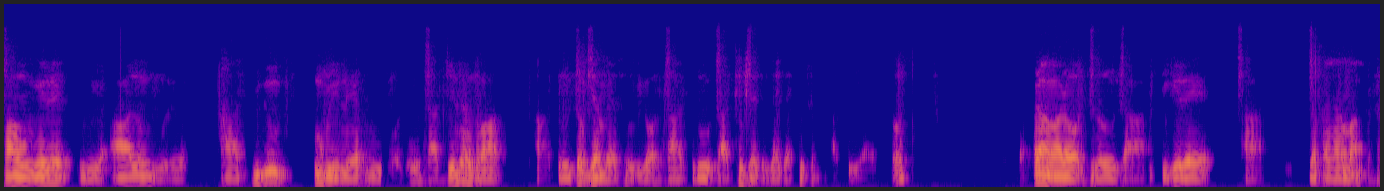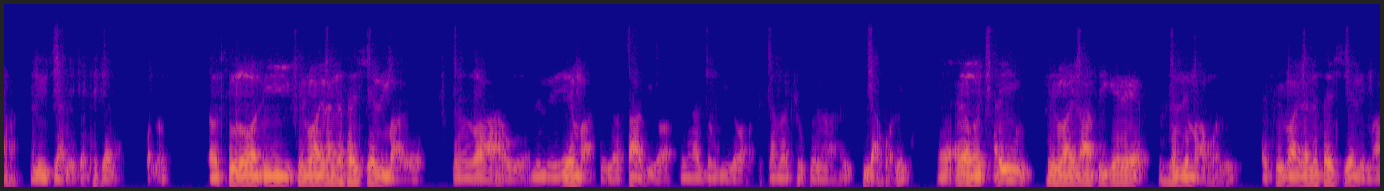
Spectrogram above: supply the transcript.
ပါဝင်ခဲ့တဲ့သူတွေအားလုံးကိုလည်းဒါပြည်သူဥပဒေနဲ့အညီပေါ့လေဒါပြင်းထန်စွာ အာသူတို့တုတ်ပြန်မယ်ဆိုပြီးတော့ဒါသူတို့ဒါထုတ်ပြန်ကြကြထုတ်ပြန်ပါသေးတယ်နော်အဲ့ဒါကတော့ကျွန်တော်တို့ဒါပြီးခဲ့တဲ့အာဂျပန်ကမှဒါလေးကြနေတော့ထုတ်ပြန်တာပေါ့နော်ဆိုတော့ဒီဖေဖော်ဝါရီလ28ရက်နေ့မှာပဲကျွန်တော်တို့ကဟိုအနေနဲ့ရဲမှာဆိုတော့စပြီးတော့အင်အားသုံးပြီးတော့အကြမ်းဖက်ထုတ်ပြန်တာရှိတာပေါ့လေအဲအဲ့တော့အဲ့ဒီဖေဖော်ဝါရီလပြီးခဲ့တဲ့နှစ်လမှာပေါ့လေအဲဖေဖော်ဝါရီလ28ရက်နေ့မှာ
